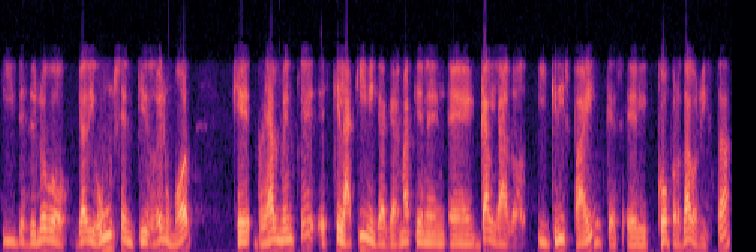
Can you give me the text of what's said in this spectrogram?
y desde luego, ya digo, un sentido del humor que realmente es que la química que además tienen eh, Gal Gadot y Chris Pine, que es el coprotagonista,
